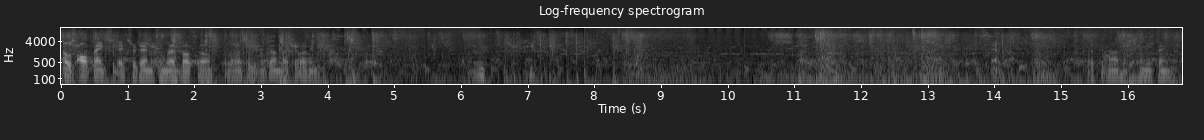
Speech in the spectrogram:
That was all thanks to the extra damage from red buff, though. Otherwise, I wouldn't have gotten that kill, I think. Hit anything.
